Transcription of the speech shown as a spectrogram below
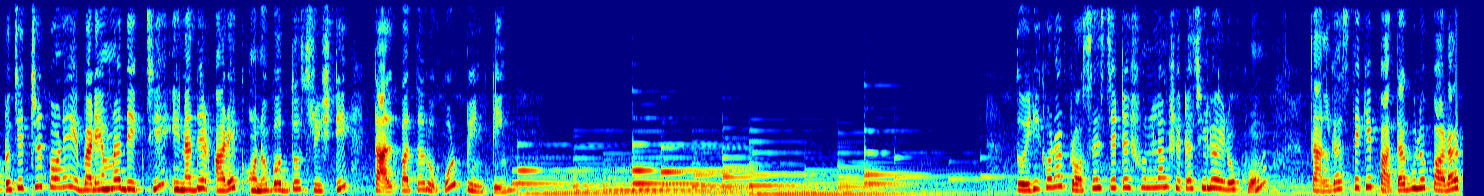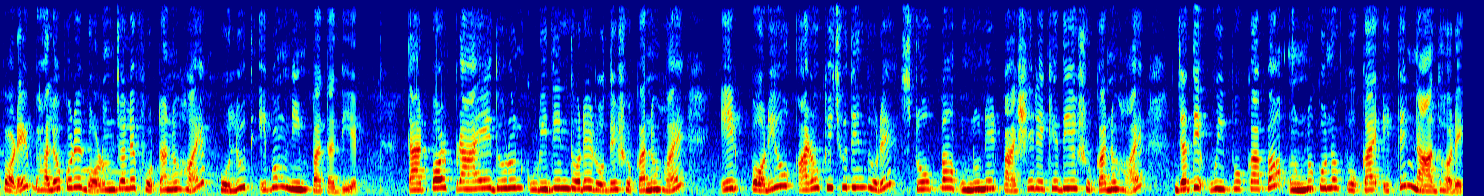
পটচিত্রের পরে এবারে আমরা দেখছি এনাদের আরেক অনবদ্য সৃষ্টি, তালপাতার ওপর পেন্টিং। তৈরি করার প্রসেস যেটা শুনলাম সেটা ছিল এরকম, তালগাছ থেকে পাতাগুলো পাড়ার পরে ভালো করে গরম জলে ফোটানো হয় হলুদ এবং নিম পাতা দিয়ে। তারপর প্রায় ধরুন কুড়ি দিন ধরে রোদে শুকানো হয়, এরপরেও আরও কিছুদিন ধরে স্টোভ বা উনুনের পাশে রেখে দিয়ে শুকানো হয়, যাতে উই পোকা বা অন্য কোনো পোকা এতে না ধরে।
